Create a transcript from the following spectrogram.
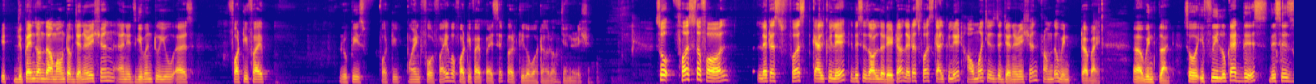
It depends on the amount of generation and it is given to you as 45 rupees 40.45 or 45 paise per kilowatt hour of generation. So, first of all let us first calculate this is all the data let us first calculate how much is the generation from the wind turbine uh, wind plant. So, if we look at this this is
